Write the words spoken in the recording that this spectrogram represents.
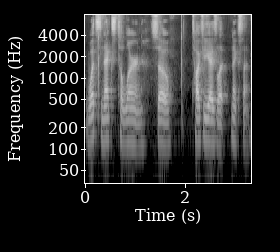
what's next to learn. So talk to you guys next time.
